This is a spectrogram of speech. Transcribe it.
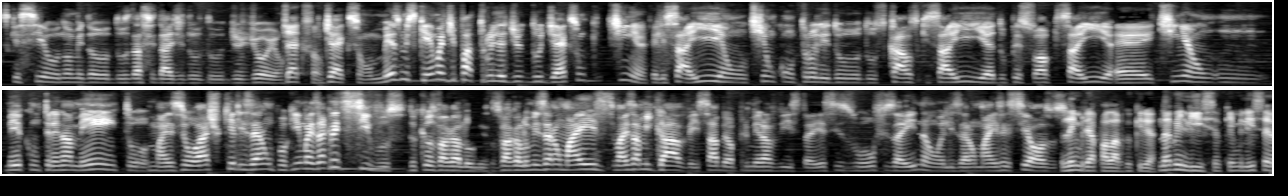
esqueci o nome do, do da cidade do, do, do, Joel. Jackson. Jackson. O mesmo esquema de patrulha de, do Jackson que tinha. Eles saíam, tinham controle do, dos carros que saía, do pessoal que saía, é, tinha um, um, meio que um treinamento, mas eu acho que eles eram um pouquinho mais agressivos do que os vagalumes. Os vagalumes eram mais, mais amigáveis, sabe, à primeira vista. Esses wolves aí não, eles eram mais receosos. Lembrei a palavra que eu queria. Não é milícia, porque milícia é,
